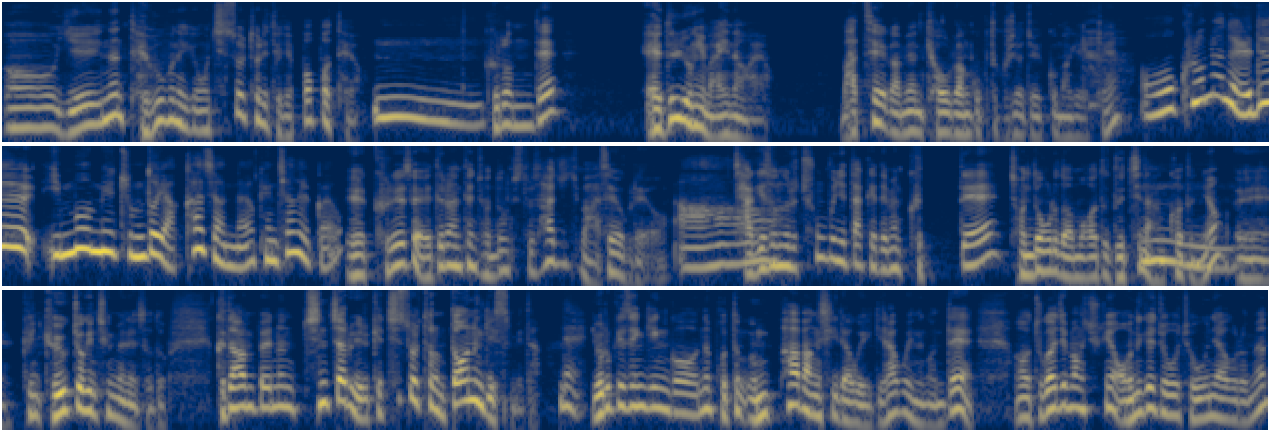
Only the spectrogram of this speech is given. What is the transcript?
어, 얘는 대부분의 경우 칫솔 털이 되게 뻣뻣해요. 음. 그런데 애들용이 많이 나와요. 마트에 가면 겨울왕국도 그려져 있고 막 이렇게. 어, 그러면 애들 잇몸이 좀 더 약하지 않나요? 괜찮을까요? 예, 그래서 애들한테는 전동 칫솔 사주지 마세요 그래요. 아. 자기 손으로 충분히 닦게 되면 그때 전동으로 넘어가도 늦진 음. 않거든요. 예, 그 교육적인 측면에서도 그 다음 배는 진짜로 이렇게 칫솔처럼 떠는 게 있습니다. 네. 이렇게 생긴 거는 보통 음파 방식이라고 얘기를 하고 있는 건데 어, 두 가지 방식 중에 어느 게 좋, 좋으냐 그러면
